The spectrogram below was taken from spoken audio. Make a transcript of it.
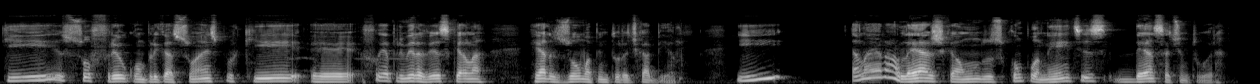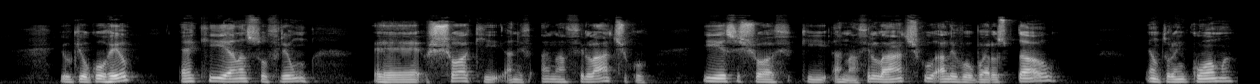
que sofreu complicações porque é, foi a primeira vez que ela realizou uma pintura de cabelo. E ela era alérgica a um dos componentes dessa tintura. E o que ocorreu é que ela sofreu um é, choque anafilático e esse choque anafilático a levou para o hospital, entrou em coma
